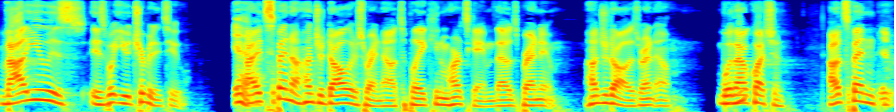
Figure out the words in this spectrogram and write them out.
value is is what you attribute it to. Yeah, I'd spend hundred dollars right now to play a Kingdom Hearts game that was brand new. Hundred dollars right now, without mm-hmm. question. I would spend.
